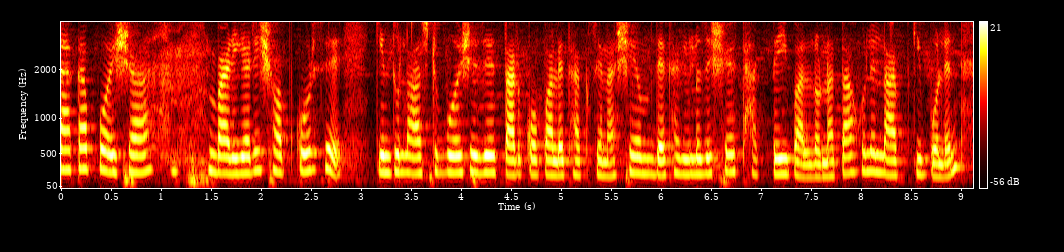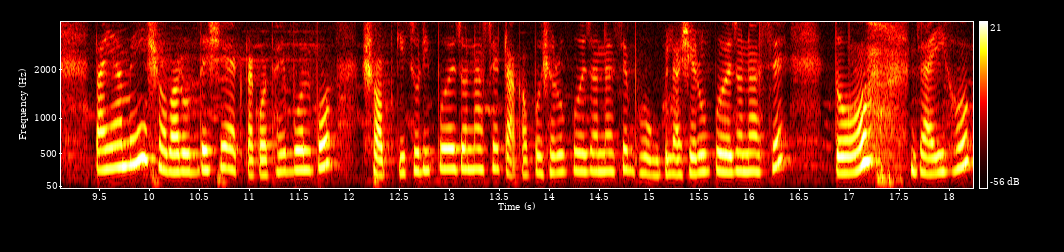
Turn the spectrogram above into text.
টাকা পয়সা বাড়ি গাড়ি সব করছে, কিন্তু লাস্ট বয়সে যে তার কপালে থাকছে না, সে দেখা গেল যে সে থাকতেই পারল না, তাহলে লাভ কি বলেন? তাই আমি সবার উদ্দেশ্যে একটা কথাই বলব, সব কিছুরই প্রয়োজন আছে টাকা পয়সারও প্রয়োজন আছে ভোগ বিলাসেরও প্রয়োজন আছে, তো যাই হোক,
